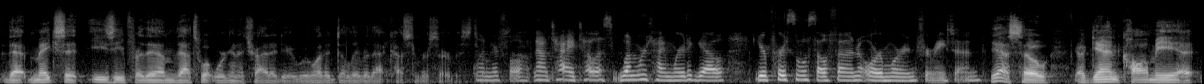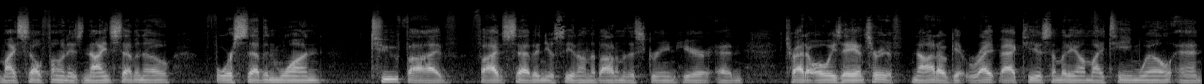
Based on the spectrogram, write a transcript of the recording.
that makes it easy for them, that's what we're going to try to do. We want to deliver that customer service. Wonderful. Now, Ty, tell us one more time where to go, your personal cell phone, or more information. Yeah, so again, call me at my cell phone is 970 471 2557. You'll see it on the bottom of the screen here and try to always answer it. If not, I'll get right back to you. Somebody on my team will. And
